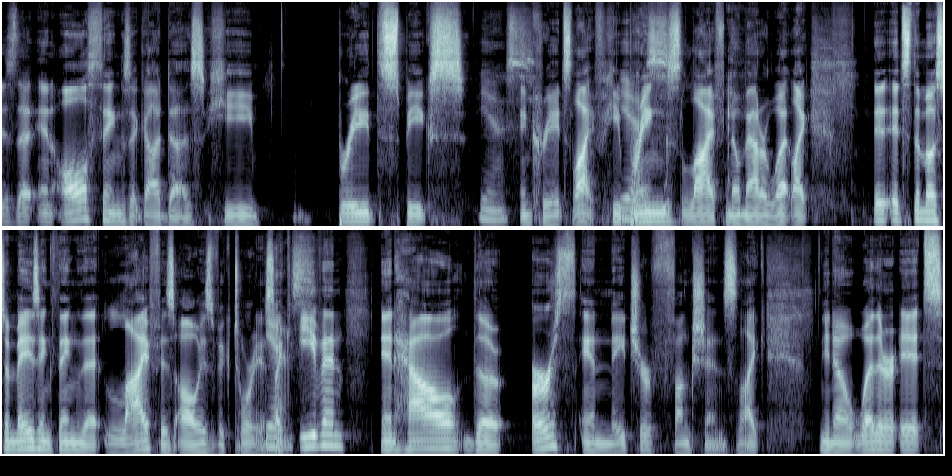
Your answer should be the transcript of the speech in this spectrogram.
is that in all things that God does, He breathes, speaks, yes, and creates life. He yes. brings life no matter what. Like it, it's the most amazing thing that life is always victorious. Yes. Like even in how the earth and nature functions, like you know, whether it's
